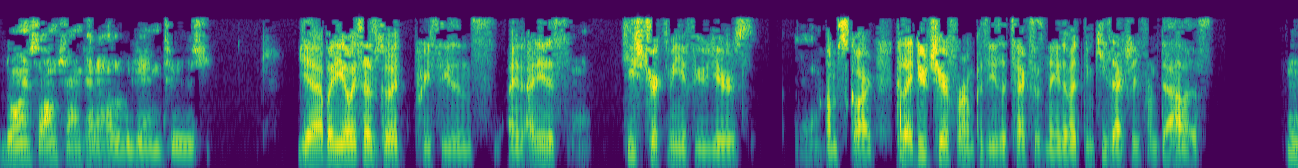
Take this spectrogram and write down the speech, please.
Dorance Armstrong had a hell of a game too. This Yeah, but he always has good preseasons. I, I need to, he's tricked me a few years. Yeah. I'm scarred because I do cheer for him because he's a Texas native. I think he's actually from Dallas. Hmm.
